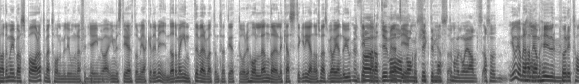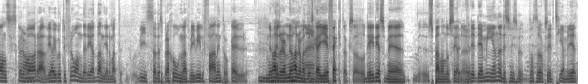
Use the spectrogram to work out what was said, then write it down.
då hade man ju bara sparat de här 12 miljonerna för Jamie och investerat dem i akademin. Då hade man inte värvat en 31-årig holländare eller Kastegren eller som helst. Vi har ju ändå gjort Men en typ för av... att Du menar att vara det är långsiktig måste man väl vara i alls, alltså Jo, jo men det handlar ju om hur Mm. puritansk ska det Ja. vara. Vi har ju gått ifrån det redan genom att visa desperationen att vi vill fan inte åka ur. Mm. Nu handlar det om, nu handlar det om att det ska ge effekt också, och det är det som är spännande att se För, nu. för det, det jag menar, det som liksom, också irriterar mig, det är att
